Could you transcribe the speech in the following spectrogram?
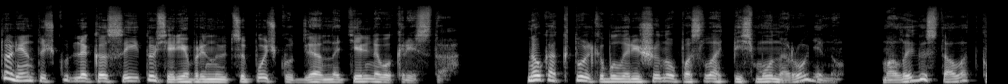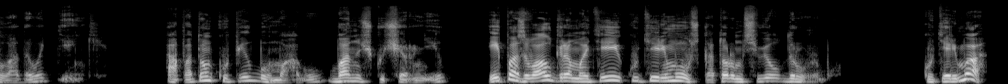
то ленточку для косы, то серебряную цепочку для нательного креста. Но как только было решено послать письмо на родину, Малыга стал откладывать деньги. А потом купил бумагу, баночку чернил и позвал Грамотея Кутерьму, с которым свел дружбу. Кутерьма,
